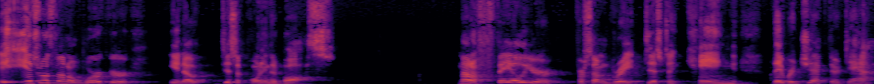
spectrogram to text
Israel's not a worker, you know, disappointing their boss. Not a failure for some great distant king. They reject their dad.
